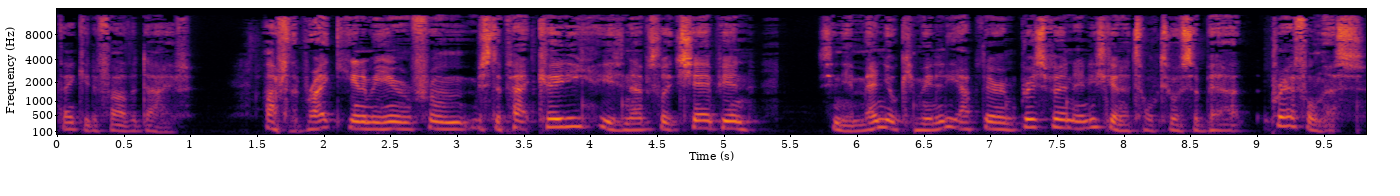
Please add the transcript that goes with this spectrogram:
Thank you to Father Dave. After the break, you're going to be hearing from Mr. Pat Keady. He's an absolute champion. He's in the Emmanuel community up there in Brisbane, and he's going to talk to us about prayerfulness.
